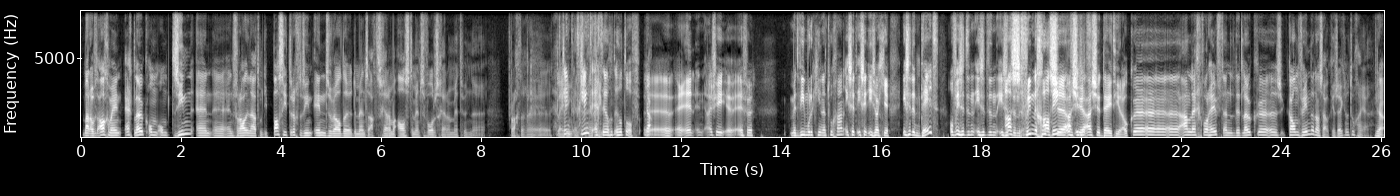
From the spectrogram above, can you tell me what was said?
maar over het algemeen echt leuk om, om te zien. En, eh, en vooral inderdaad om die passie terug te zien in zowel de, de mensen achter schermen als de mensen voor de schermen met hun eh, prachtige eh, kleding. Het klinkt, het klinkt echt heel, heel tof. Ja. En, en als je even... Met wie moet ik hier naartoe gaan? Is het, is het iets wat je... Is het een date? Of is het een, is het een, is het Als- een vriendengroep als je, als, je, het- als je date hier ook aanleg voor heeft en dit leuk kan vinden, dan zou ik er zeker naartoe gaan, ja. Ja.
